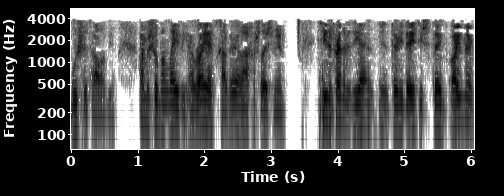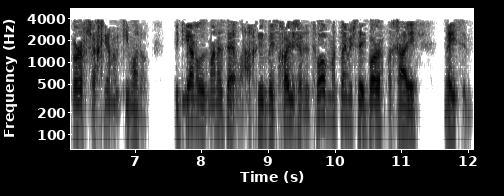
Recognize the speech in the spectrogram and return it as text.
busha to all of you. I'm Shulman Levi, Haroyas Chaver Lachar Shleshmim. He's a friend of his in 30 days, he should say, Oimer Baruch Shachianu Kimono. The Giyanu is Manazel, Achir Beis Chodesh, after 12 months, let me say Baruch Machai Mesim.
